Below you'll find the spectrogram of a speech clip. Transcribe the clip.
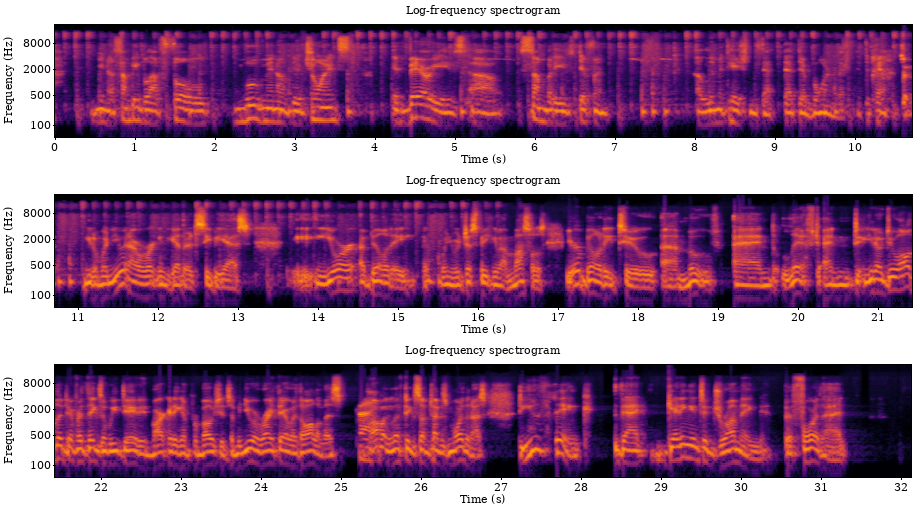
You know some people have full movement of their joints. It varies. Uh, somebody's different uh, limitations that that they're born with. It depends. So, you know, when you and I were working together at CBS, your ability, when you were just speaking about muscles, your ability to uh, move and lift and you know do all the different things that we did in marketing and promotions. I mean, you were right there with all of us, right. probably lifting sometimes more than us. Do you think that getting into drumming before that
